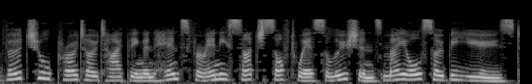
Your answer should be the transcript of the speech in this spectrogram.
Virtual prototyping and hence for any such software solutions may also be used.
